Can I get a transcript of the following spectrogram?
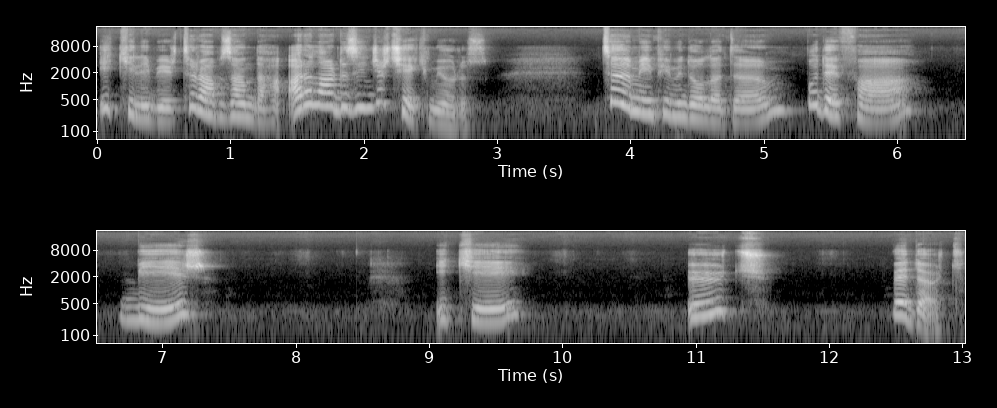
ikili bir trabzan daha. Aralarda zincir çekmiyoruz. Tığım ipimi doladım. Bu defa 1 2 3 ve 4.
